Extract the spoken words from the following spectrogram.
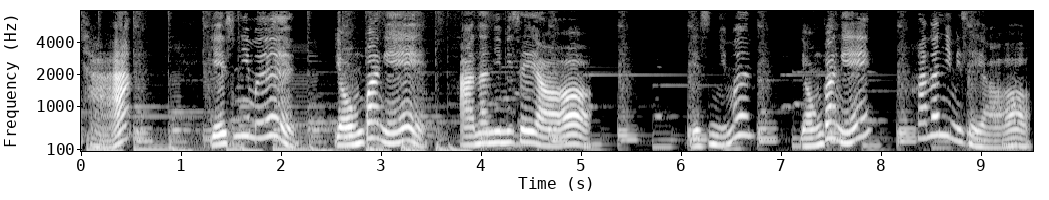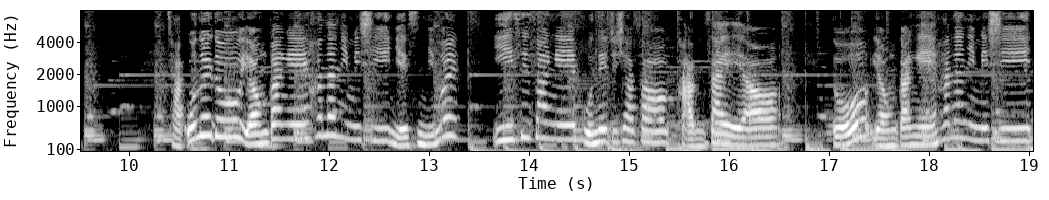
자, 예수님은 영광의 하나님이세요. 예수님은 영광의 하나님이세요. 자, 오늘도 영광의 하나님이신 예수님을 이 세상에 보내주셔서 감사해요. 또 영광의 하나님이신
